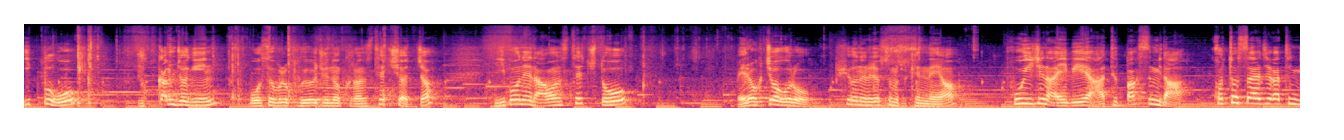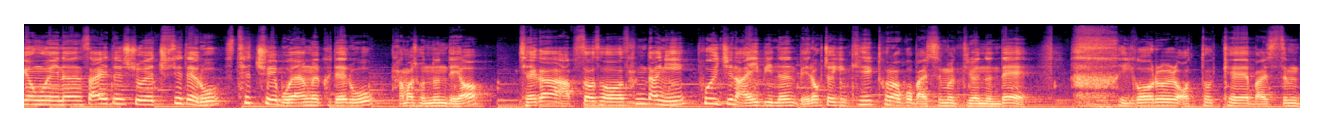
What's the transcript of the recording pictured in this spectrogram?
이쁘고 육감적인 모습을 보여주는 그런 스태츄였죠. 이번에 나온 스태츄도 매력적으로 표현을 해줬으면 좋겠네요. 포이즌 아이비의 아트 박스입니다. 쿼터 사이즈 같은 경우에는 사이드쇼의 추세대로 스태츄의 모양을 그대로 담아줬는데요. 제가 앞서서 상당히 포이즌 아이비는 매력적인 캐릭터라고 말씀을 드렸는데 하, 이거를 어떻게 말씀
